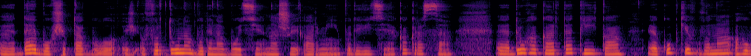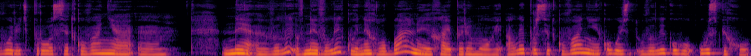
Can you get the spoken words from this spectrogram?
Е, дай Бог, щоб так було. Фортуна буде на боці нашої армії. Подивіться, яка краса. Е, друга карта, трійка кубків, вона говорить про святкування е, не, вели, не великої, не глобальної хай перемоги, але про святкування якогось великого успіху.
